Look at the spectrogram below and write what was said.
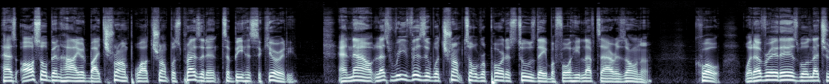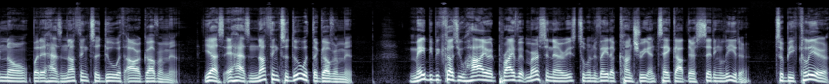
has also been hired by Trump while Trump was president to be his security. And now let's revisit what Trump told reporters Tuesday before he left to Arizona. Quote, whatever it is, we'll let you know, but it has nothing to do with our government. Yes, it has nothing to do with the government. Maybe because you hired private mercenaries to invade a country and take out their sitting leader. To be clear,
